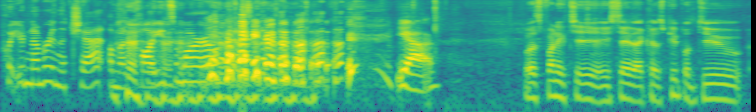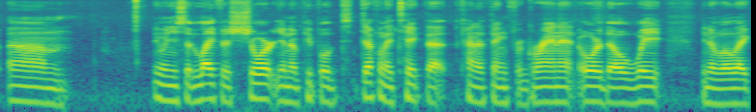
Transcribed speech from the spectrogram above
put your number in the chat. I'm going to call you tomorrow. yeah, Well, it's funny too you say that because people do. Um, when you said life is short, you know, people t- definitely take that kind of thing for granted, or they'll wait. You know, well, like,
